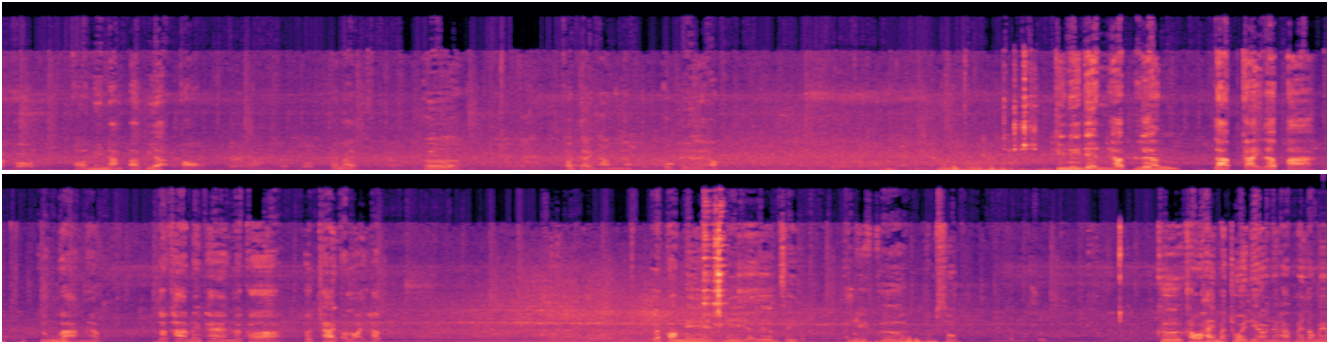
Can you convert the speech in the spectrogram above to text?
ปลากรอบอ๋อมีหนังปลาเพี้ยกรอบใช่ปลากรอบใช่ไหมครับเออ เข้าใจทำนะ โอเคเลยครับ ที่นี่เด่นครับเรื่องลาบไก่ลาบปลาลุงหว่างนะครับ ราคาไม่แพงแล้วก็รสชาติอร่อยครับ แล้วก็มีนี่อย่าลืมสิ อันนี้คือน้ำซุปคือเขาให้มาถ้วยเดียวนะครับ ไม่ต้องไป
